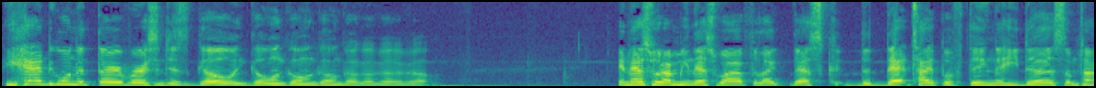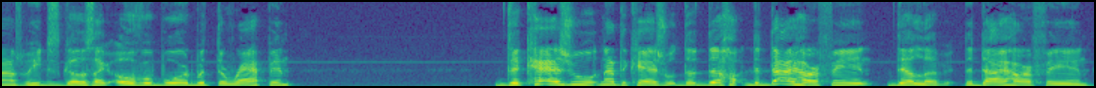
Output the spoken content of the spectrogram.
He had to go in the third verse and just go and go and go and go and go go go go go. And that's what I mean. That's why I feel like that's the, that type of thing that he does sometimes, where he just goes like overboard with the rapping. The casual, not the casual, the the the diehard fan, they'll love it. The diehard fan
